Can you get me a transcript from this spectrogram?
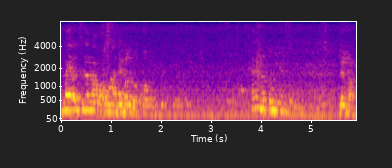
Meron silang nakukuha. Di ba luto? Ano luto mo yun doon? Diyan lang.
